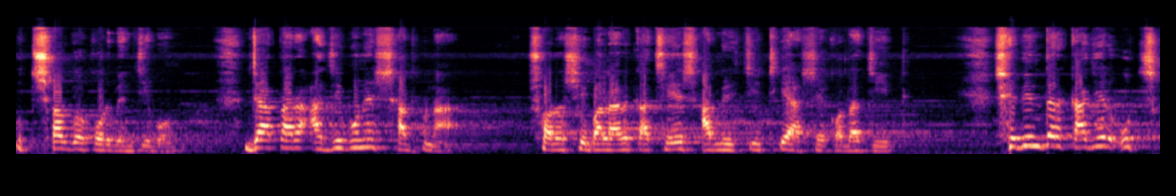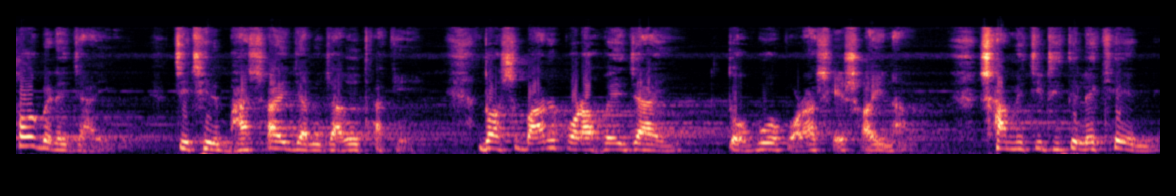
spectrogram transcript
উৎসর্গ করবেন জীবন। যা তার আজীবনের সাধনা। সরসীবালার কাছে স্বামীর চিঠি আসে কদাচিৎ। সেদিন তার কাজের উৎসাহ বেড়ে যায়। চিঠির ভাষায় যেন জাদু থাকে। দশ বার পড়া হয়ে যায়, তবুও পড়া শেষ হয় না। স্বামী চিঠিতে লেখেন,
